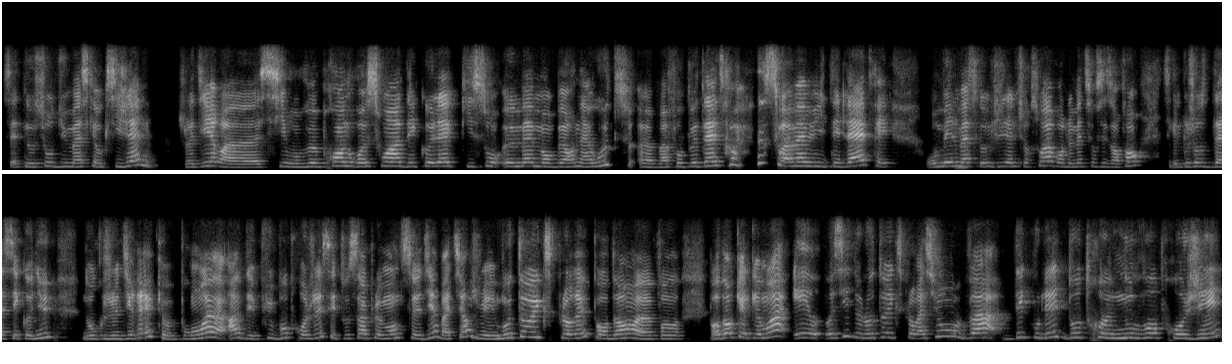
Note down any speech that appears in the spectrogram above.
cette notion du masque à oxygène. Je veux dire, euh, si on veut prendre soin des collègues qui sont eux-mêmes en burn-out, il euh, bah, faut peut-être soi-même éviter de l'être et on met le mm. masque oxygène sur soi avant de le mettre sur ses enfants. C'est quelque chose d'assez connu. Donc, je dirais que pour moi, un des plus beaux projets, c'est tout simplement de se dire, bah, tiens, je vais m'auto-explorer pendant, euh, pendant, quelques mois. Et aussi, de l'auto-exploration va découler d'autres nouveaux projets,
